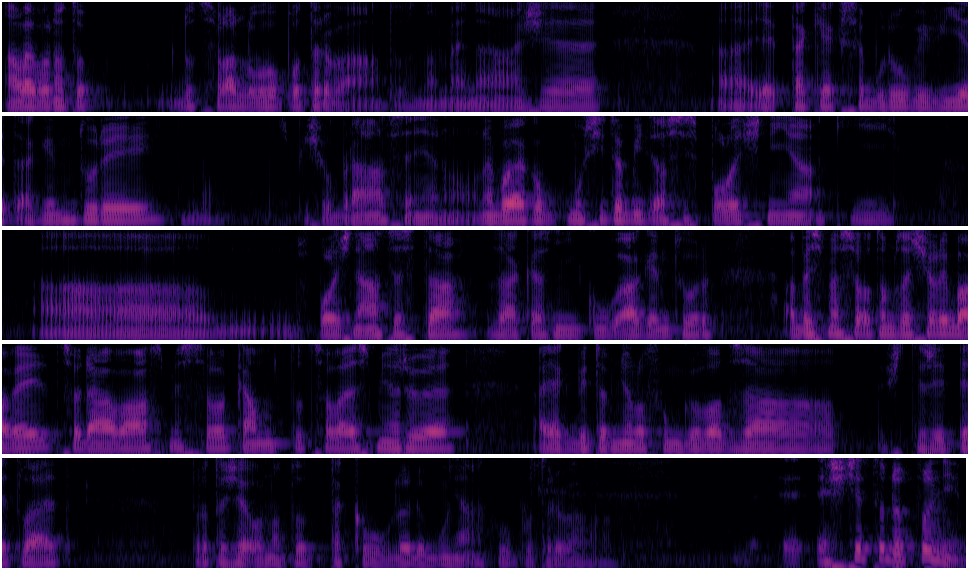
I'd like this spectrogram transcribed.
ale ono to docela dlouho potrvá. To znamená, že uh, tak, jak se budou vyvíjet agentury, nebo spíš obráceně, no. nebo jako musí to být asi společný nějaký a společná cesta zákazníků a agentur, aby jsme se o tom začali bavit, co dává smysl, kam to celé směřuje a jak by to mělo fungovat za 4-5 let, protože ono to takovouhle dobu nějakou potrvá. E, ještě to doplním.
